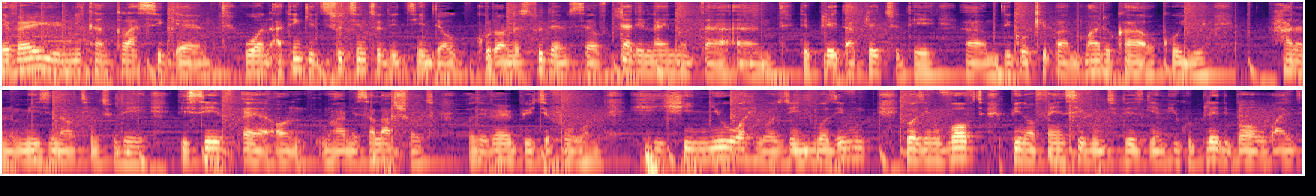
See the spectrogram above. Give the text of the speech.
a very unique and classic um, one. I think it's suiting to the team. They could understood themselves. At the lineup that um, they played, that played today, um, the goalkeeper Maduka Okoye had an amazing outing today. The save uh, on Mohamed Salah shot was a very beautiful one. He, he knew what he was doing. He was even he was involved being offensive in today's game. He could play the ball wide.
